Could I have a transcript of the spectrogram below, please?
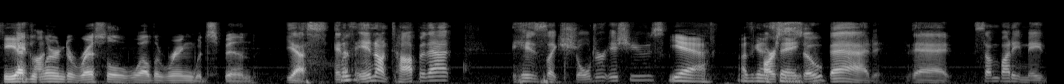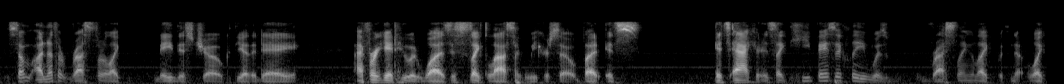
he had and to I- learn to wrestle while the ring would spin. Yes, and Was- and on top of that, his like shoulder issues yeah, I was gonna are say. so bad that somebody made some another wrestler like made this joke the other day. I forget who it was. This is like the last like week or so, but it's it's accurate. It's like he basically was wrestling like with no like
